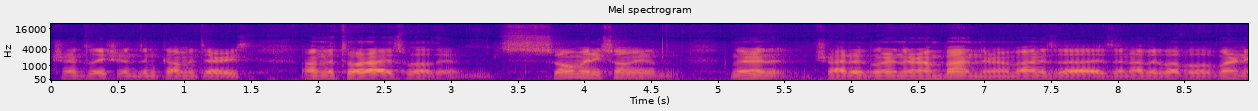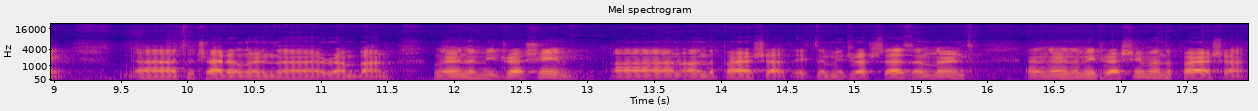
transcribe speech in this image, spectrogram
translations and commentaries on the Torah as well. There are so many, so many. Learn, try to learn the Ramban. The Ramban is, a, is another level of learning. Uh, to try to learn the Ramban, learn the Midrashim on, on the parasha. Take the Midrash says and learn and learn the Midrashim on the parasha.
